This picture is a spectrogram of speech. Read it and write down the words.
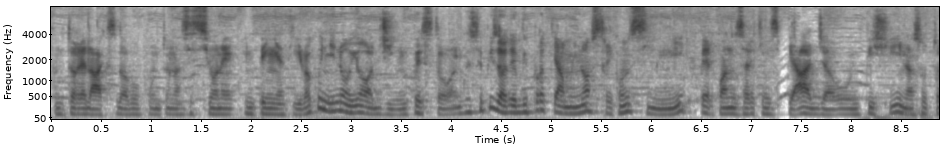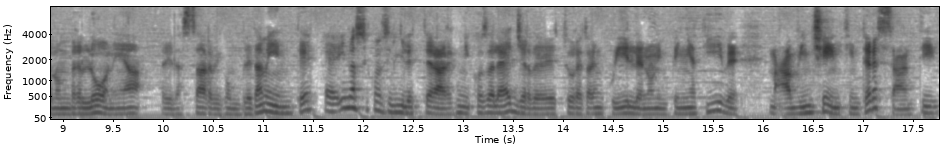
tanto relax dopo appunto una sessione impegnativa. Quindi noi oggi in questo, in questo episodio vi portiamo i nostri consigli per quando sarete in spiaggia o in piscina, sotto l'ombrellone a rilassarvi completamente, eh, i nostri consigli letterari, quindi cosa leggere, delle letture tranquille, non impegnative, ma avvincenti, interessanti interessanti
